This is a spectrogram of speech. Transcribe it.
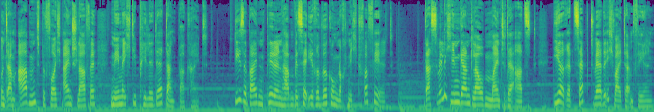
Und am Abend, bevor ich einschlafe, nehme ich die Pille der Dankbarkeit. Diese beiden Pillen haben bisher ihre Wirkung noch nicht verfehlt. Das will ich Ihnen gern glauben, meinte der Arzt. Ihr Rezept werde ich weiterempfehlen.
